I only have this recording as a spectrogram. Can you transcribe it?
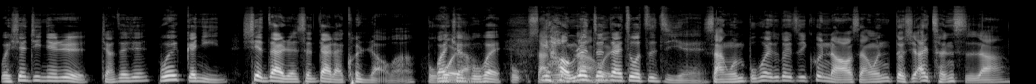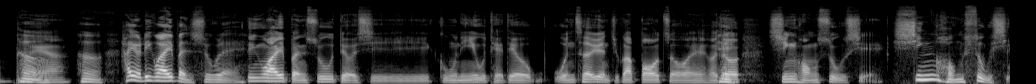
违宪纪念日讲这些，不会给你现在人生带来困扰吗？不会啊完全不会。不，你好认真在。做自己耶。散文不会就对自己困扰，散文就是爱诚实啊。哼对啊。哼，还有另外一本书嘞，另外一本书就是古年有摕到文策院一寡补助的，叫做《猩红速写猩红速》。写，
